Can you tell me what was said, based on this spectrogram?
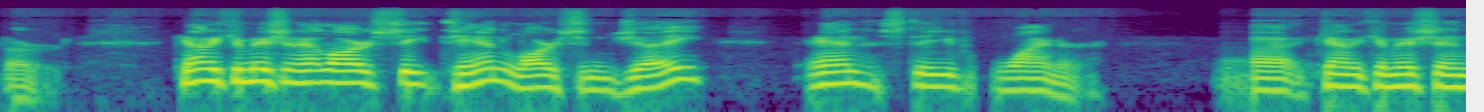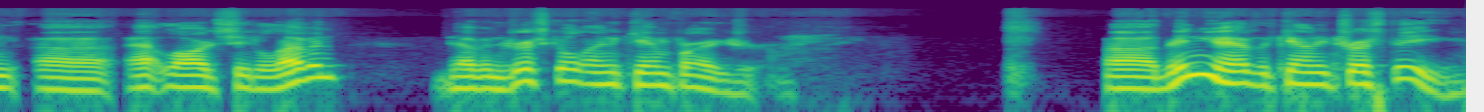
third. County Commission at Large, seat 10, Larsen Jay. and Steve Weiner. Uh, County Commission uh, at Large, seat 11, Devin Driscoll and Kim Frazier. Uh, then you have the county trustee,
